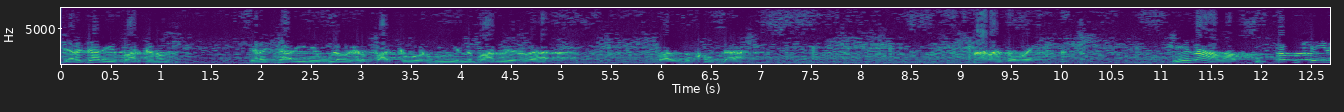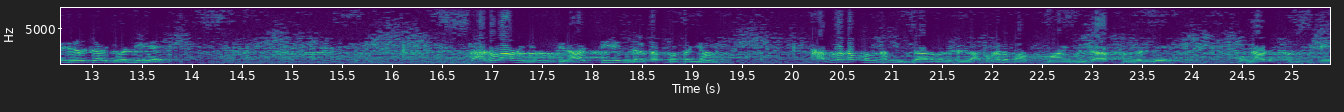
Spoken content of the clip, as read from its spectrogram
சிறைச்சாலையை பார்க்கணும். சிறைச்சாலையிலே உள்ளவர்களை பார்க்க வேணும். என்று பார்வையிடுறதா அவளுக்கு துக்கம் உண்டா நானா சொல்றேன் ஏன்னா அவ குற்றம் செய்து சிறைச்சாலைக்கு வந்தியே பகவானையும் பிராட்சி என்கிற தத்துவத்தையும் கர்ம சம்பந்தம் இல்லாதவர்கள் அபகத பாப்பமா என்று சாஸ்திரங்களிலே கொண்டாட சொல்லி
